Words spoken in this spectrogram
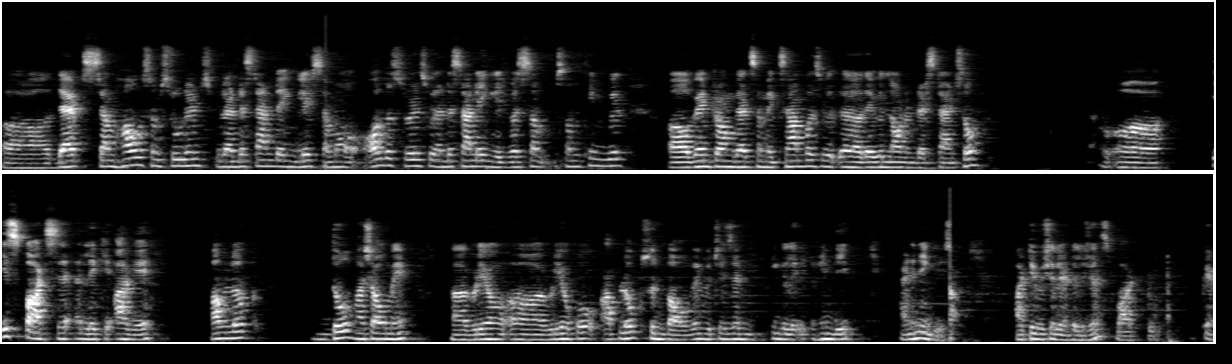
uh, that somehow some students will understand the English, somehow all the students will understand English, but some something will uh, went wrong that some examples will, uh, they will not understand. So uh, इस पार्ट से लेके आगे हम लोग दो भाषाओं में वीडियो वीडियो को आप लोग सुन पाओगे which is in English Hindi and in English artificial intelligence part two okay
